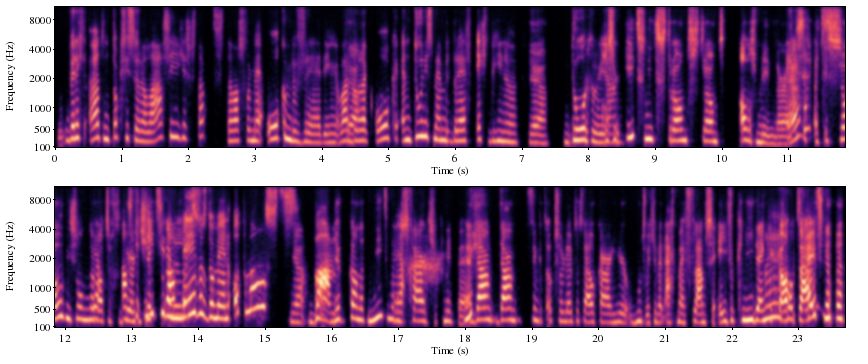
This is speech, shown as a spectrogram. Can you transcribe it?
Ik ben echt uit een toxische relatie gestapt. Dat was voor mij ook een bevrijding. Waardoor Ja. ik ook... En toen is mijn bedrijf echt beginnen ja. doorgroeien. Als er iets niet stroomt, stroomt alles minder. Hè? Exact. Het is zo bijzonder Ja, wat er Als gebeurt. je Dus je iets in een levensdomein oplost, Ja. bam. Je kan het niet met een schaartje knippen. En daarom, daarom vind ik het ook zo leuk dat wij elkaar hier ontmoeten. Want je bent eigenlijk mijn Vlaamse evenknie, denk ik Ah. altijd.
